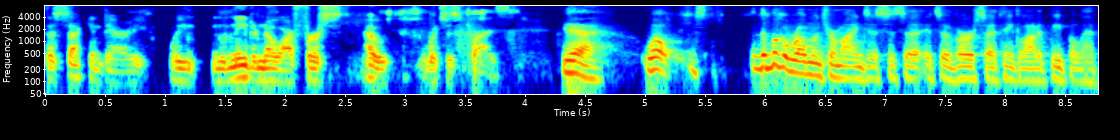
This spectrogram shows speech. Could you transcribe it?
the secondary. We need to know our first hope, which is Christ. Yeah. Well, the Book of Romans reminds us it's a it's a verse I think a lot of people have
